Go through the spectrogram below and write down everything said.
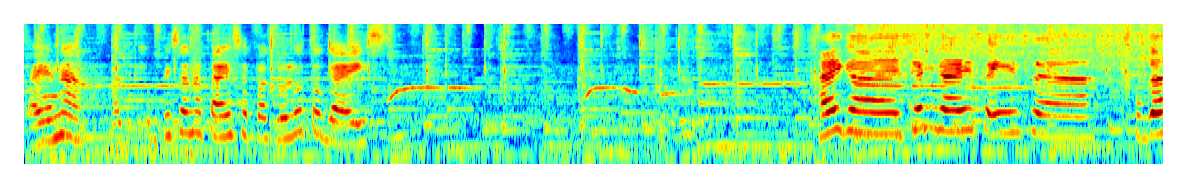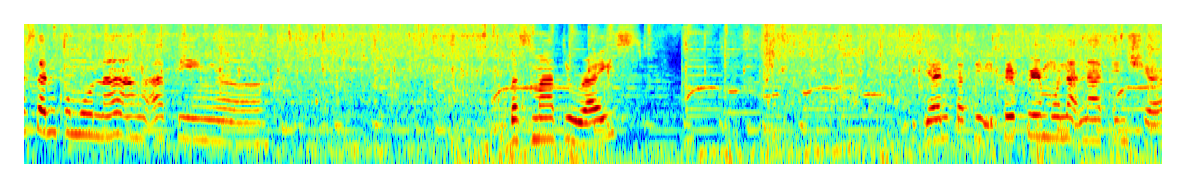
ayan na. Mag-umpisa na tayo sa pagluluto guys. Hi guys! Yan guys is uh, hugasan ko muna ang ating uh, basmati rice. Yan, kasi i-prepare muna natin siya.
